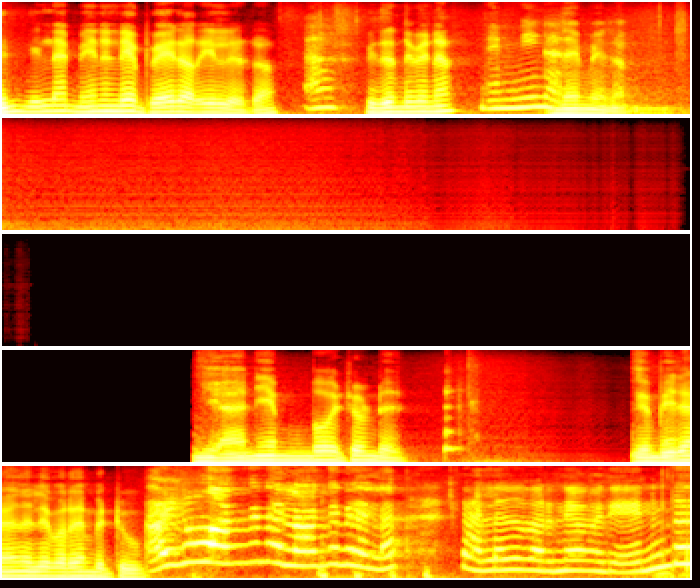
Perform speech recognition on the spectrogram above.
എനിക്കെല്ലാ മീനിന്റെയും പേരറിയില്ല കേട്ടോ. ഇതെന്ത് മീനാ? നെമ്മീന ഞാൻ മുമ്പ് വെച്ചുണ്ട്. ഗംഭീരമായെന്നല്ലേ പറയാൻ പറ്റൂ. അയ്യോ അങ്ങനെ അങ്ങനെയല്ല. നല്ലത് പറഞ്ഞാൽ മതി. എന്താ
